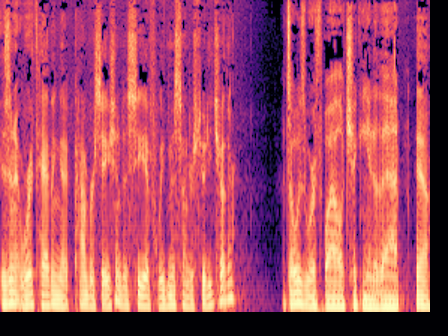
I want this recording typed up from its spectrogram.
isn't it worth having a conversation to see if we've misunderstood each other? It's always worthwhile checking into that Yeah.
